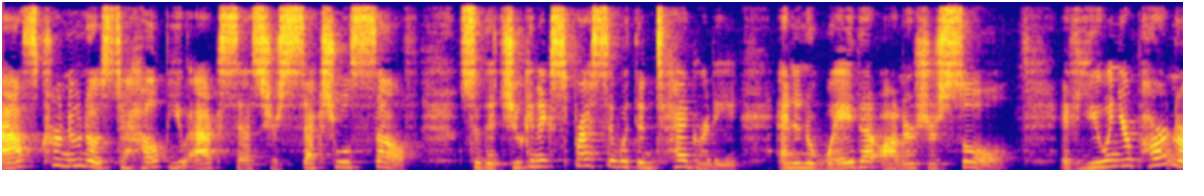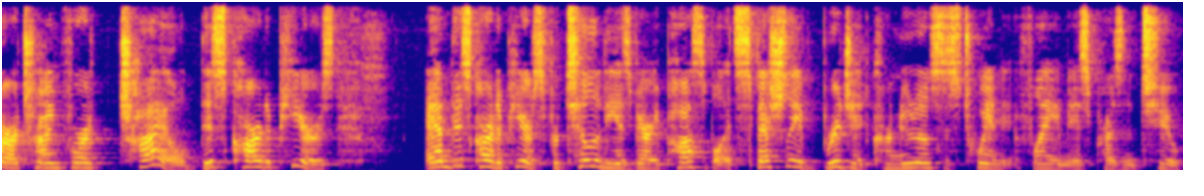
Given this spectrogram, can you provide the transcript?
Ask Cernunnos to help you access your sexual self so that you can express it with integrity and in a way that honors your soul. If you and your partner are trying for a child, this card appears. And this card appears, fertility is very possible, especially if Bridget, Cernunnos' twin flame, is present too.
